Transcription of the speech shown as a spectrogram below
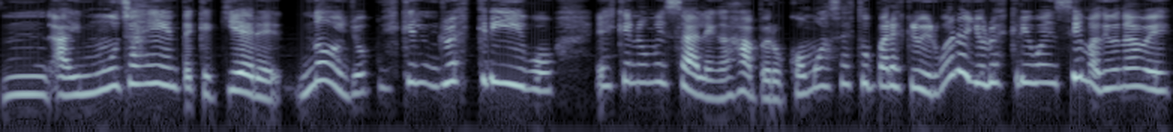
Mm, hay mucha gente que quiere, no, yo es que yo escribo, es que no me salen, ajá, pero ¿cómo haces tú para escribir? Bueno, yo lo escribo encima de una vez.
